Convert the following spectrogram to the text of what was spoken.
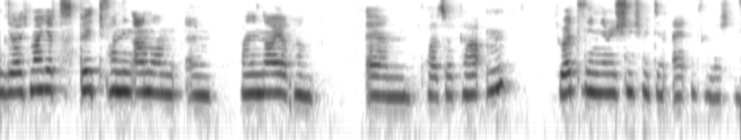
Ja, ich mache jetzt das Bild von den anderen, ähm, von den neueren ähm, Fahrzeugkarten. Ich wollte die nämlich nicht mit den alten vermischen.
